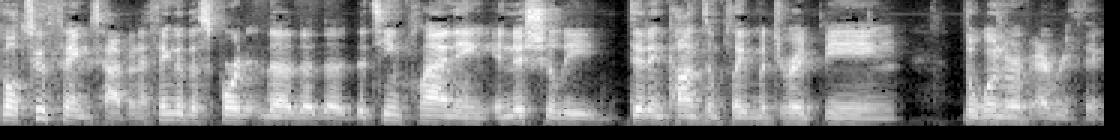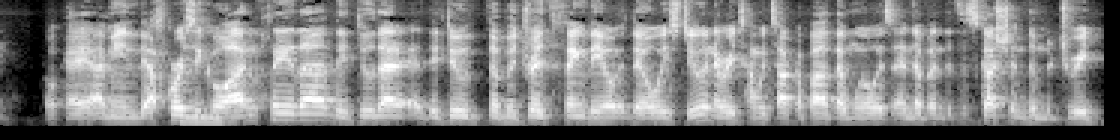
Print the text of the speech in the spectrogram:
well, two things happened. I think that the sport, the, the, the, the team planning initially didn't contemplate Madrid being the winner of everything. Okay, I mean, of course, they go mm. out and play that. They do that. They do the Madrid thing. They they always do, and every time we talk about them, we always end up in the discussion: the Madrid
